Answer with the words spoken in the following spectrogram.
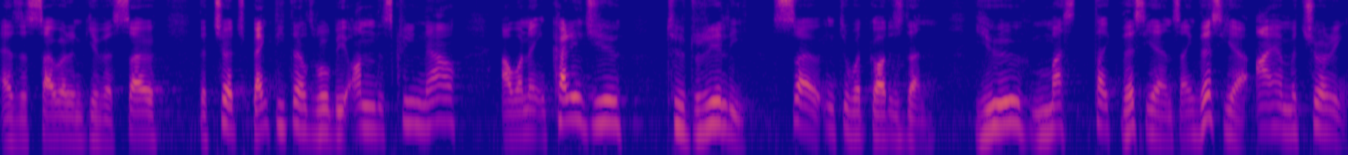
as a sower and giver. So the church bank details will be on the screen now. I want to encourage you to really sow into what God has done. You must take this year and saying, This year I am maturing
